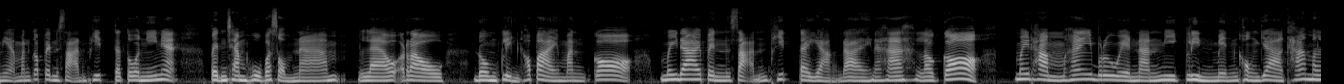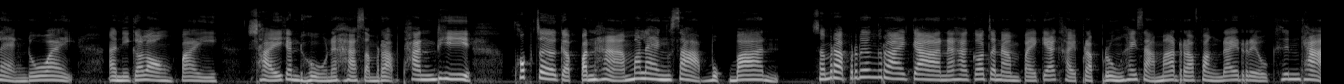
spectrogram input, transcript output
เนี่ยมันก็เป็นสารพิษ แต่ตัวนี้เนี่ยเป็นแชมพูผสมน้ำแล้วเราดมกลิ่นเข้าไป มันก็ไม่ได้เป็นสารพิษแต่อย่างใดนะคะแล้วก็ ไม่ทำให้บริเวณนั้นมีกลิ่นเหม็นของยาฆ่าแมลงด้วย อันนี้ก็ลองไปใช้กันดูนะคะสำหรับท่านที่พบเจอกับปัญหาแมลงสาบบุกบ้าน สำหรับเรื่องรายการนะคะ ก็จะนำไปแก้ไขปรับปรุงให้สามารถรับฟังได้เร็วขึ้นค่ะ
